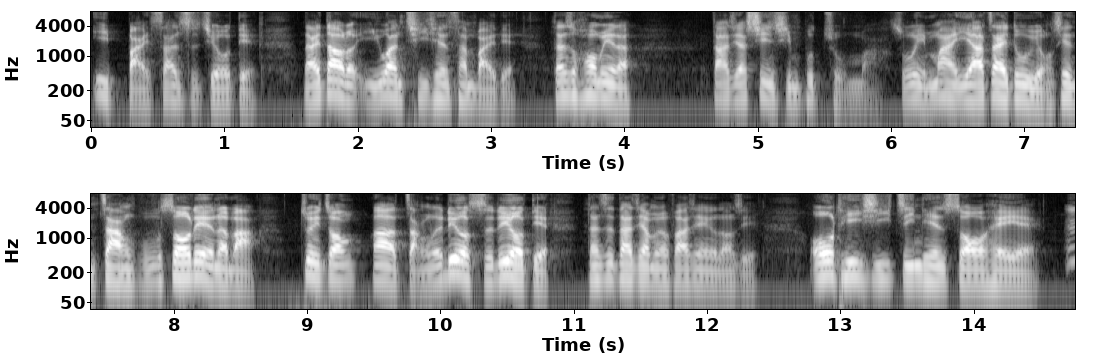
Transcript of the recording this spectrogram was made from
一百三十九点，来到了一万七千三百点。但是后面呢，大家信心不足嘛，所以卖压再度涌现，涨幅收敛了嘛，最终啊涨了六十六点。但是大家有没有发现一个东西？OTC 今天收黑耶。嗯，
